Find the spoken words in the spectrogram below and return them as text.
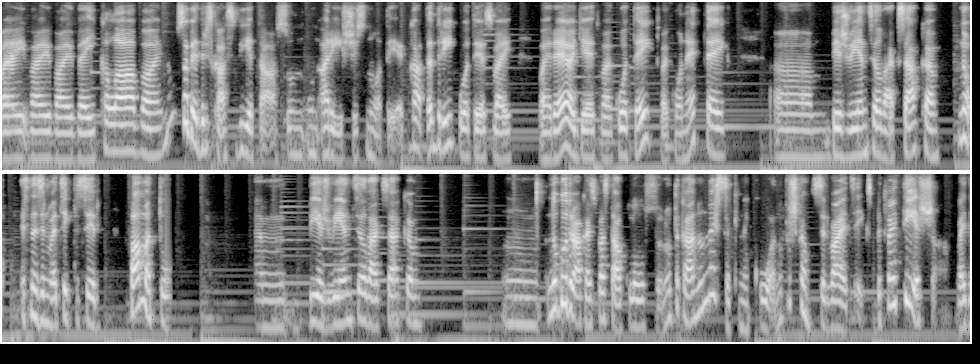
vai, vai, vai veikalā, vai nu, sabiedriskās vietās, un, un arī šis notiek. Kā tad rīkoties, vai, vai reaģēt, vai ko teikt, vai ko neteikt? Um, bieži vien cilvēki saka, nu, es nezinu, vai cik tas ir pamatu. Um, bieži vien cilvēki saka, mm, nu, gudrākais pastāv klusu. Nu, kā nu, nesaki neko, nu, kam tas ir vajadzīgs. Bet vai tiešām, vai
